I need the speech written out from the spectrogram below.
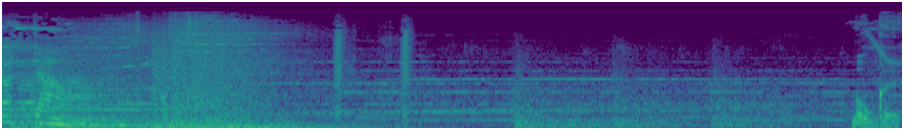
Shut down. Okay.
